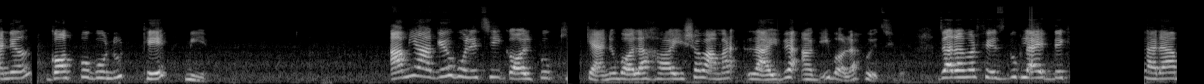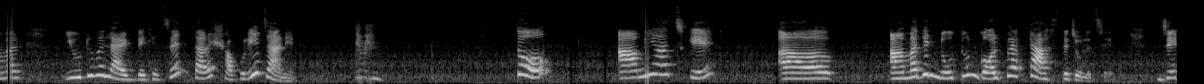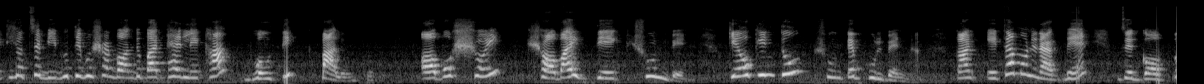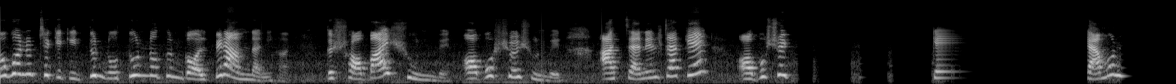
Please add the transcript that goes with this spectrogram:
Channel গল্প গনুর ঠেক নিয়ে আমি আগেও বলেছি গল্প কি, কেন বলা হয়, এসব আমার লাইভে আগেই বলা হয়েছিল। যারা আমার ফেসবুক লাইভ দেখে, যারা আমার ইউটিউবে লাইভ দেখেছেন, তারা সকলেই জানেন। তো, আমি আজকে আমাদের নতুন গল্প একটা আসতে চলেছে, যেটি হচ্ছে বিভূতিভূষণ বন্দ্যোপাধ্যায়ের লেখা ভৌতিক পালঙ্ক। অবশ্যই সবাই দেখ শুনবেন। কেউ কিন্তু শুনতে ভুলবেন না। কারণ এটা মনে রাখবেন যে গল্পগণুর থেকে কিন্তু নতুন নতুন গল্পের আমদানি হয়। তো সবাই শুনবেন, অবশ্যই শুনবেন। আর চ্যানেলটাকে অবশ্যই কেমন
